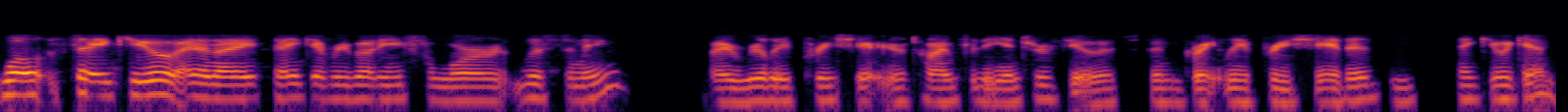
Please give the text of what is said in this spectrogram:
Well, thank you, and I thank everybody for listening. I really appreciate your time for the interview. It's been greatly appreciated. And Thank you again.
